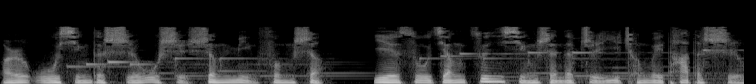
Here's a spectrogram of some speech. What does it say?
而无形的食物使生命丰盛。耶稣将遵行神的旨意成为他的食物，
